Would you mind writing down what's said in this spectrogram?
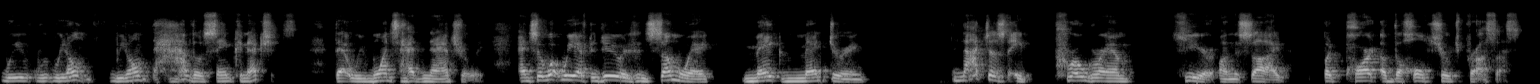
we we don't we don't have those same connections that we once had naturally and so what we have to do is in some way make mentoring not just a program here on the side but part of the whole church process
